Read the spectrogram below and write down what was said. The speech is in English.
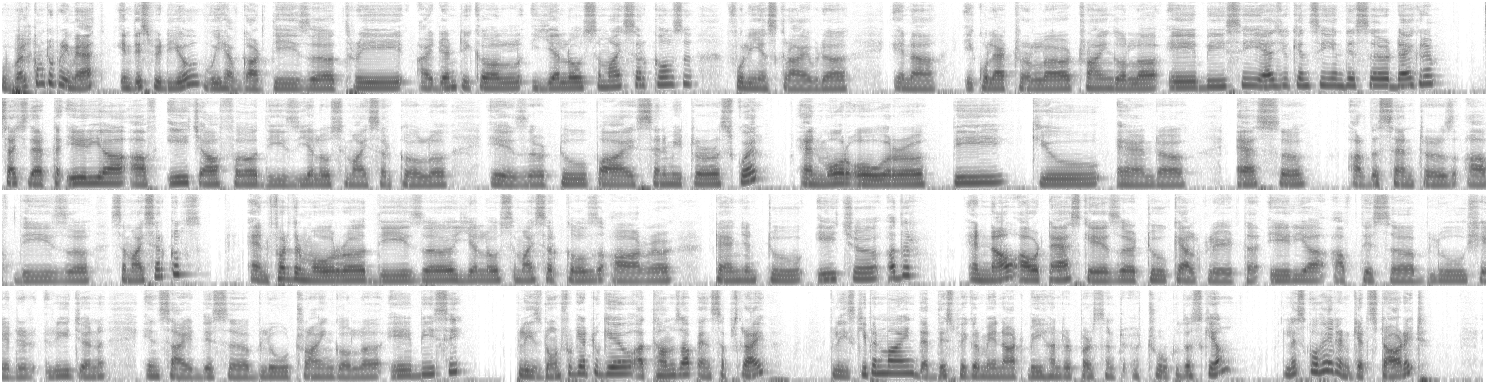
Welcome to PreMath. In this video, we have got these uh, three identical yellow semicircles fully inscribed uh, in a equilateral uh, triangle uh, ABC as you can see in this uh, diagram such that the area of each of uh, these yellow semicircle is 2 pi centimeter square and moreover P, Q and S are the centers of these uh, semicircles. And furthermore, uh, these uh, yellow semicircles are uh, tangent to each uh, other. And now our task is uh, to calculate the area of this blue shaded region inside this blue triangle ABC. Please don't forget to give a thumbs up and subscribe. Please keep in mind that this figure may not be 100% true to the scale. Let's go ahead and get started.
